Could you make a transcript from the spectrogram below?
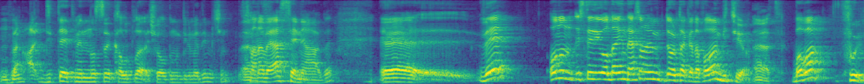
Ben, a, dikte etmenin nasıl kalıpla şey olduğunu bilmediğim için. Evet. Sana veya seni abi. Ee, ve onun istediği yoldan gidersen oyun 4 dakikada falan bitiyor. Evet. Babam full.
